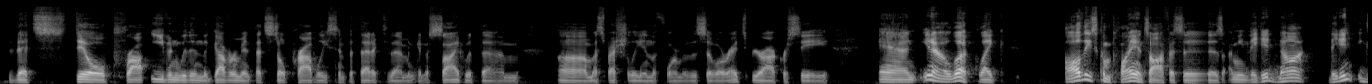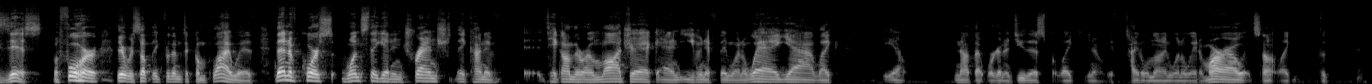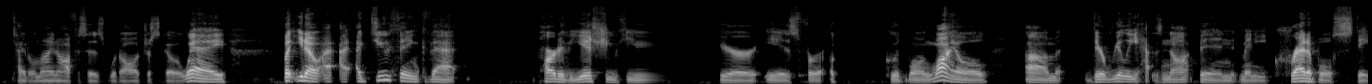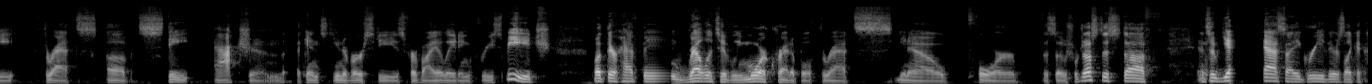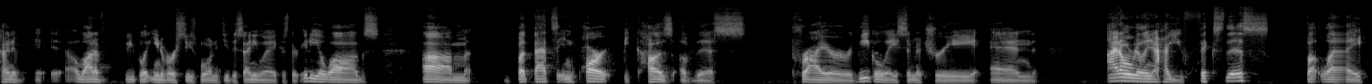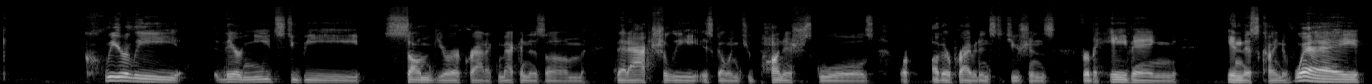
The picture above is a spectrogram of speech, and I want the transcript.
that's still pro even within the government that's still probably sympathetic to them and going to side with them, um, especially in the form of the civil rights bureaucracy. And you know, look like all these compliance offices, I mean, they did not they didn't exist before there was something for them to comply with. Then, of course, once they get entrenched, they kind of eh, take on their own logic. And even if they went away, yeah, like, you know, not that we're going to do this, but like, you know, if Title IX went away tomorrow, it's not like the Title IX offices would all just go away. But, you know, I, I do think that part of the issue here, here is for a good long while, um, there really has not been many credible state threats of state action against universities for violating free speech, but there have been relatively more credible threats, you know, for the social justice stuff. And so, yes, I agree. There's like a kind of eh, eh, a lot of people at universities want to do this anyway because they're ideologues. Um, but that's in part because of this prior legal asymmetry. And I don't really know how you fix this but like clearly there needs to be some bureaucratic mechanism that actually is going to punish schools or other private institutions for behaving in this kind of way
